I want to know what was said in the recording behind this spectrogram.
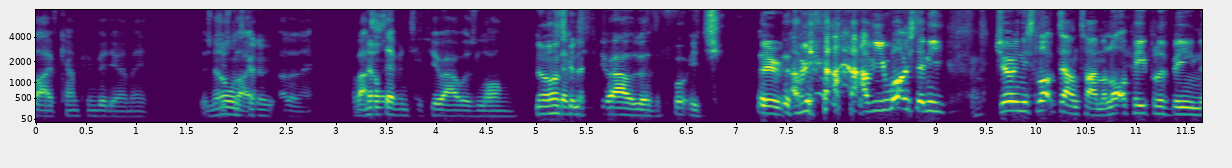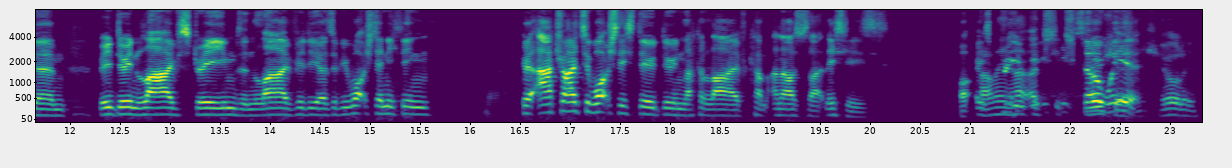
live camping video, mate. It's No just one's like, gonna- I don't know about no- seventy-two hours long. no one's gonna 72 hours worth of footage. Dude, have you, have you watched any during this lockdown time? A lot of people have been um, been doing live streams and live videos. Have you watched anything? I tried to watch this dude doing like a live cam, and I was just like, "This is." oh, It's, I mean, pretty- it's- it's so weird. Surely.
